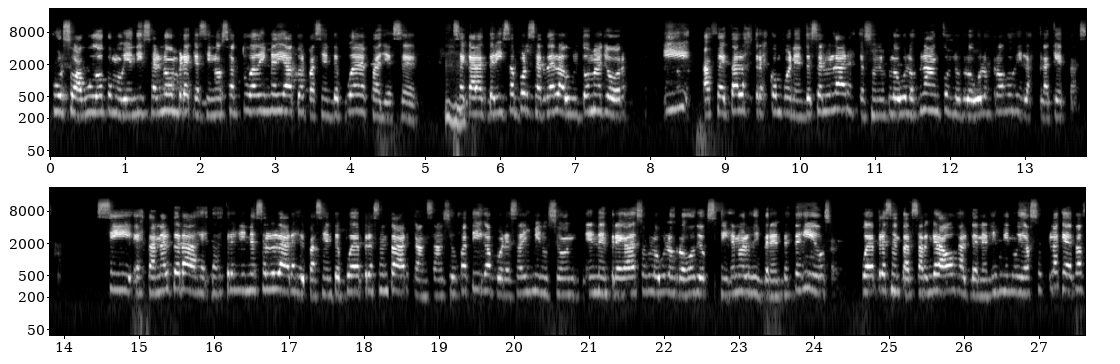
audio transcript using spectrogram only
curso agudo, como bien dice el nombre, que si no se actúa de inmediato, el paciente puede fallecer. Se caracteriza por ser del adulto mayor y afecta a las tres componentes celulares, que son los glóbulos blancos, los glóbulos rojos y las plaquetas. Si están alteradas estas tres líneas celulares, el paciente puede presentar cansancio o fatiga por esa disminución en la entrega de esos glóbulos rojos de oxígeno a los diferentes tejidos, puede presentar sangrados al tener disminuidas sus plaquetas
